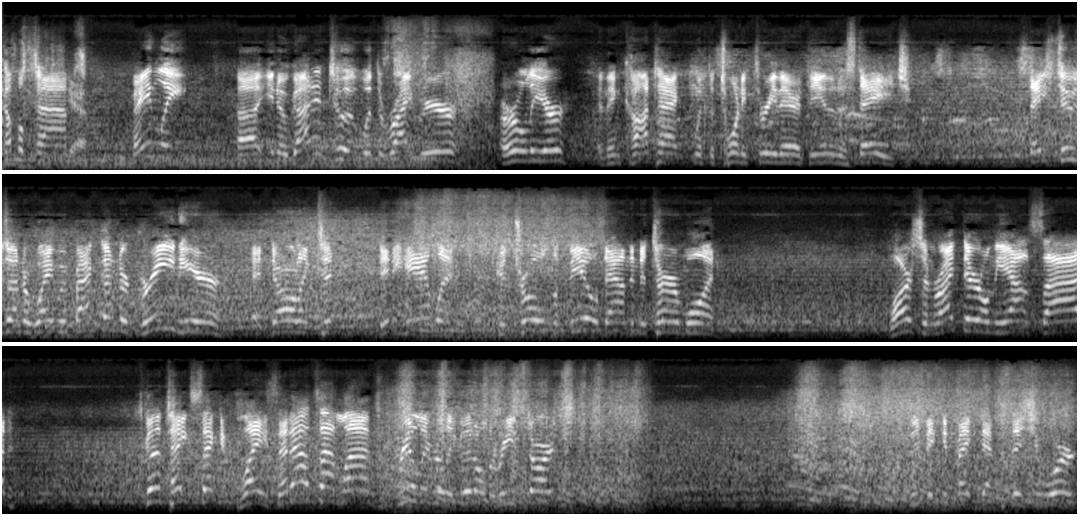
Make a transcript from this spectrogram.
couple times. Yeah. Mainly, uh, you know, got into it with the right rear earlier, and then contact with the 23 there at the end of the stage. Stage two's underway. We're back under green here at Darlington. Denny Hamlin controls the field down into turn one. Larson right there on the outside. It's going to take second place. That outside line's really, really good on the restarts. See if he can make that position work.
